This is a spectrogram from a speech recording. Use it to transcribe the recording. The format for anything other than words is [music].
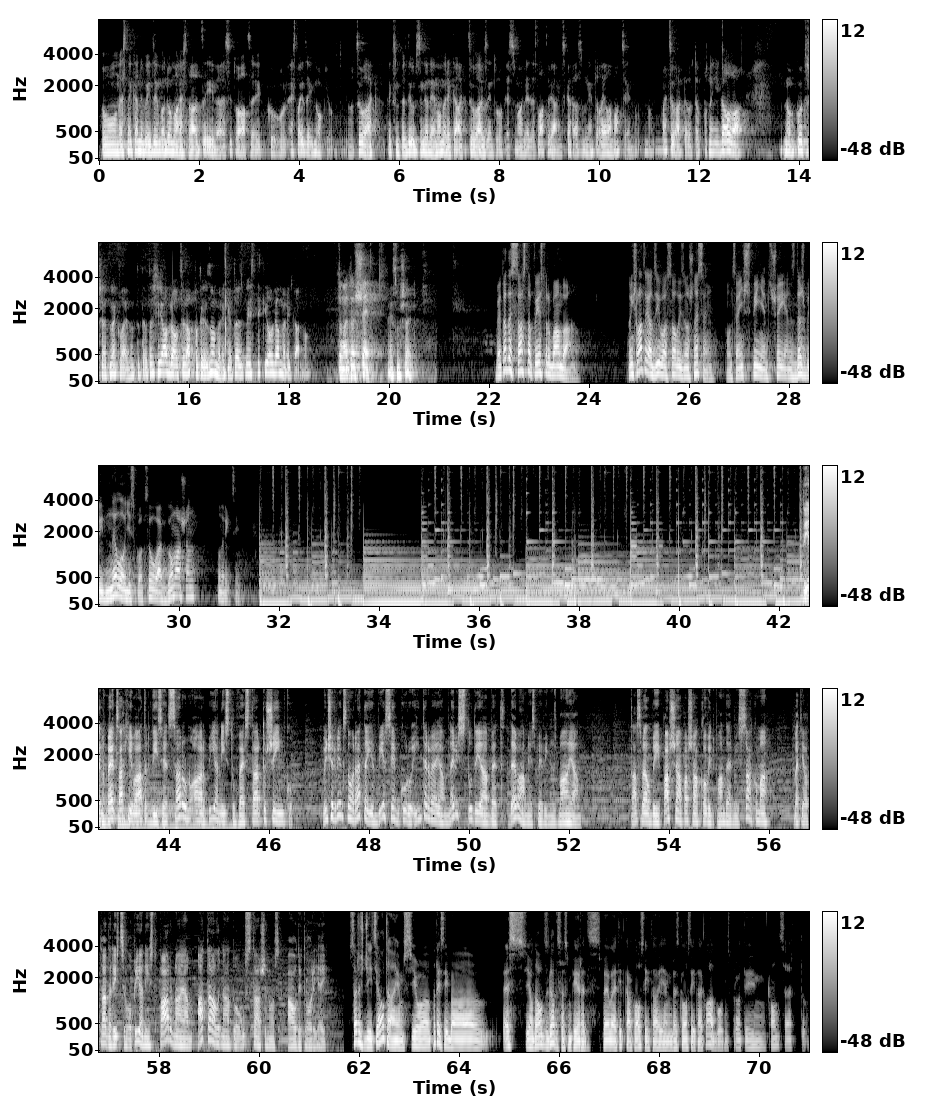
Un es nekad nebiju domājis tādu dzīvē, situāciju, kur es līdzīgi nokļūtu. Jo cilvēki, teiksim, pēc 20 gadiem Amerikā, kad cilvēki zina to, ka esmu atgriezies Latvijā, viņi skatās uz maniem lielām acīm. Nu, nu, vai cilvēki tev, tev pat viņa galvā? Nu, ko tu šeit meklē? Nu, tad tev taču jābrauc atpakaļ uz Ameriku, jo tu esi bijis tik ilgi Amerikā. Nu. Tomēr tu esi šeit. Esmu šeit. Bet tad es sastapu viesturu Bambānu. Viņš Latvijā dzīvo salīdzinoši nesen un cenšas pieņemt šejienes dažbrīd neloģisko cilvēku domāšanu un rīcību. Dienu pēc arhīvā atradīsiet sarunu ar pianistu Vestāru Šīmku. Viņš ir viens no retajiem viesiem, kuru intervējām nevis studijā, bet devāmies pie viņu uz mājām. Tas vēl bija pašā, pašā Covid pandēmijas sākumā, bet jau tad ar izcilo pianistu pārunājām attālināto uzstāšanos auditorijai. Sarežģīts jautājums, jo patiesībā es jau daudzus gadus esmu pieredzējis spēlēt it kā klausītājiem bez klausītāja klātbūtnes, proti, koncertu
